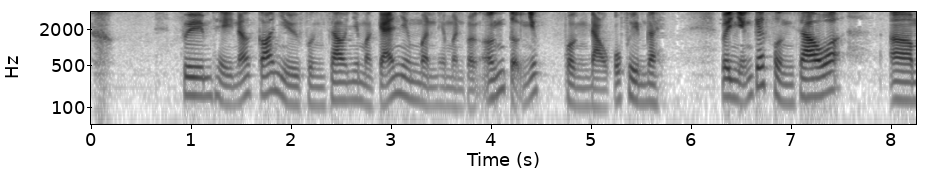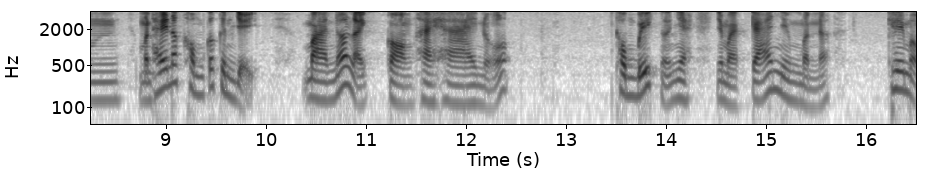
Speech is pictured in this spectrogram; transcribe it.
phim thì nó có nhiều phần sau nhưng mà cá nhân mình thì mình vẫn ấn tượng nhất phần đầu của phim đây. Vì những cái phần sau á, um, mình thấy nó không có kinh dị mà nó lại còn hài hài nữa không biết nữa nha nhưng mà cá nhân mình á khi mà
